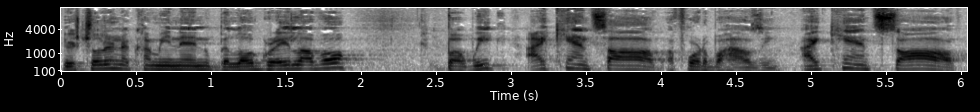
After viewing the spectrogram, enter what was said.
Your children are coming in below grade level but we, I can't solve affordable housing. I can't solve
